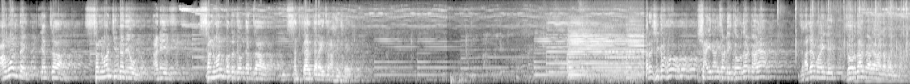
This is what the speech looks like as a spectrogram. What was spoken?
अमोल दैत यांचा सन्मान चिन्ह देऊन आणि सन्मान पत्र देऊन त्यांचा सत्कार करायचा आहे साहेब. रसिका हो शाहिरांसाठी जोरदार टाळ्या. झाल्या पाहिजेत जोरदार टाळ्या व्हायला पाहिजे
